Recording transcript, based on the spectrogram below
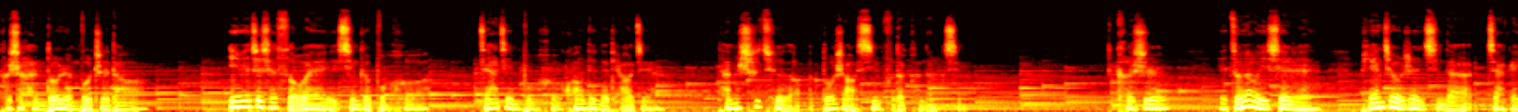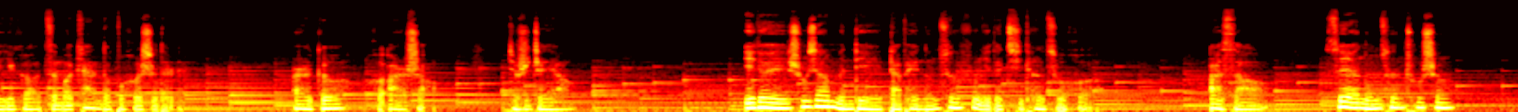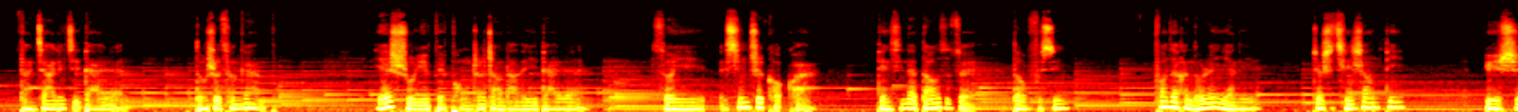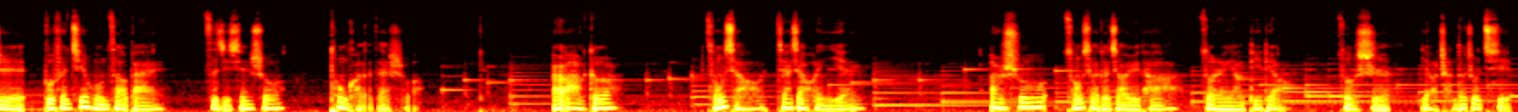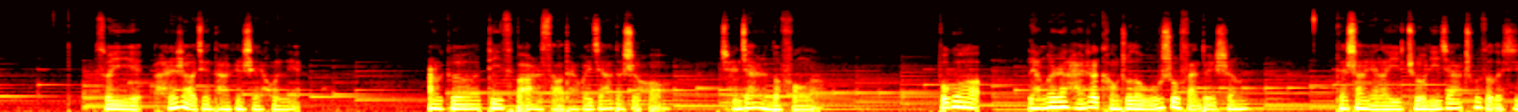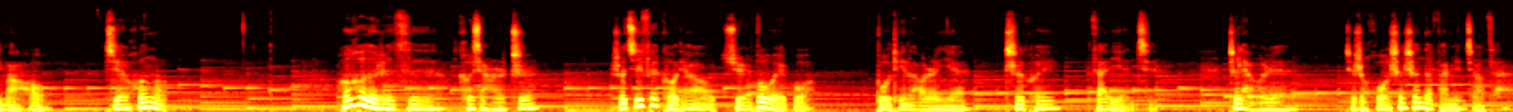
可是很多人不知道，因为这些所谓性格不合。家境不合框定的条件，他们失去了多少幸福的可能性？可是，也总有一些人，偏就任性的嫁给一个怎么看都不合适的人。二哥和二嫂，就是这样，一对书香门第搭配农村妇女的奇特组合。二嫂虽然农村出生，但家里几代人都是村干部。也属于被捧着长大的一代人，所以心直口快，典型的刀子嘴豆腐心，放在很多人眼里，就是情商低，遇事不分青红皂白，自己先说，痛快了再说。而二哥，从小家教很严，二叔从小就教育他做人要低调，做事要沉得住气，所以很少见他跟谁混脸。二哥第一次把二嫂带回家的时候，全家人都疯了。不过，两个人还是扛住了无数反对声，在上演了一出离家出走的戏码后，结婚了。婚后的日子可想而知，说鸡飞狗跳绝不为过，不听老人言，吃亏在眼前。这两个人就是活生生的反面教材。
